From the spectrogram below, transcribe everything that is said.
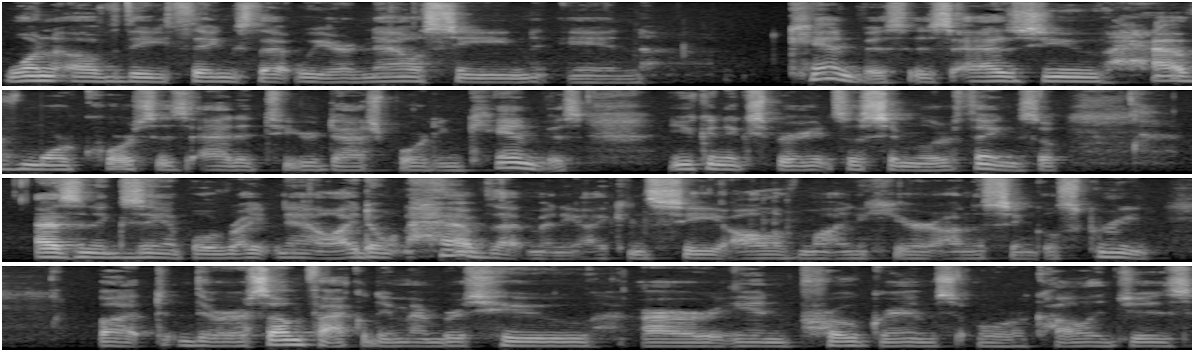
one of the things that we are now seeing in Canvas is as you have more courses added to your dashboard in Canvas, you can experience a similar thing. So as an example, right now, I don't have that many. I can see all of mine here on a single screen. But there are some faculty members who are in programs or colleges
